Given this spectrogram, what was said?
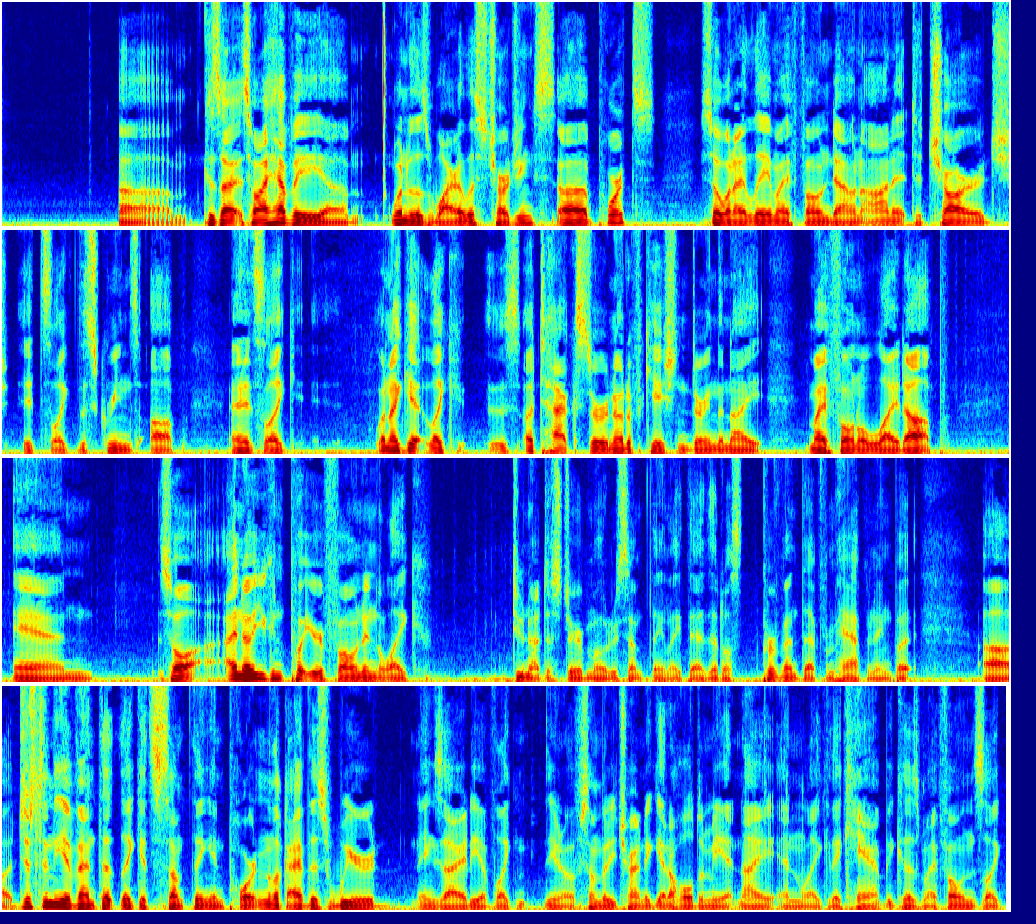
Because I so I have a um, one of those wireless charging uh, ports. So when I lay my phone down on it to charge, it's like the screen's up, and it's like when I get like a text or a notification during the night, my phone will light up, and so I know you can put your phone into like do not disturb mode or something like that that'll prevent that from happening. But uh, just in the event that like it's something important look i have this weird anxiety of like you know if somebody trying to get a hold of me at night and like they can't because my phone's like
